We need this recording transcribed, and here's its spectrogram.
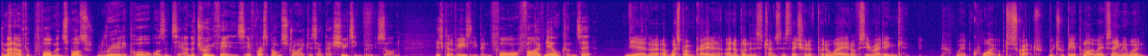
the manner of the performance was really poor, wasn't it? And the truth is, if West Brom strikers had their shooting boots on, this could have easily been 4 or 5 nil, couldn't it? Yeah, look, uh, West Brom created an, an abundance of chances they should have put away, and obviously Reading weren't quite up to scratch, which would be a polite way of saying they weren't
